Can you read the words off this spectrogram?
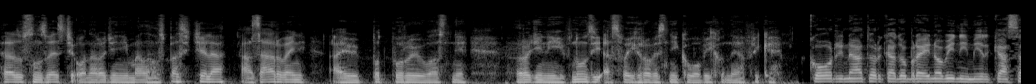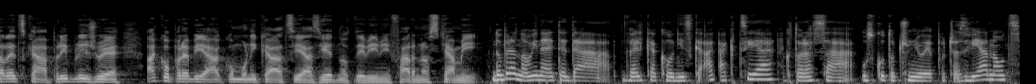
radosnú zväzť o narodení malého spasiteľa a zároveň aj podporujú vlastne rodiny v núdzi a svojich rovesníkov vo východnej Afrike. Koordinátorka Dobrej noviny Mirka Salecká približuje, ako prebieha komunikácia s jednotlivými farnosťami. Dobrá novina je teda veľká kolnická akcia, ktorá sa uskutočňuje počas Vianoc.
